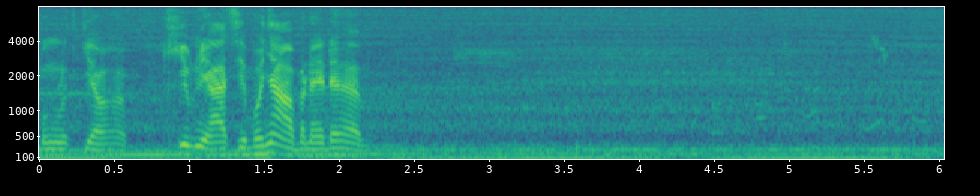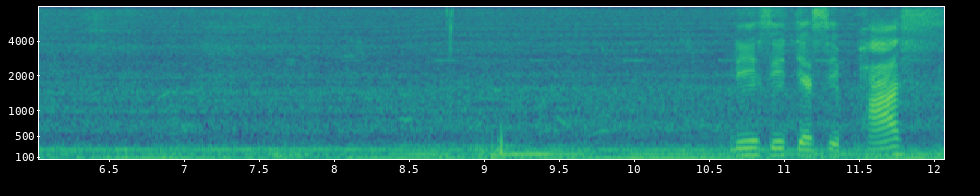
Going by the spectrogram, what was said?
บงรถเกี่ยวครับ คลิปนี้อาจสิบ่ยาวปานใดเด้อครับ DC 70 Plus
